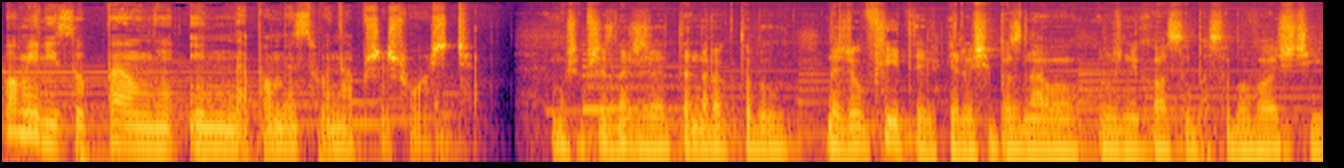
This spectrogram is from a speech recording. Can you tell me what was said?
bo mieli zupełnie inne pomysły na przyszłość. Muszę przyznać, że ten rok to był dość obfity. Wielu się poznało różnych osób, osobowości.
